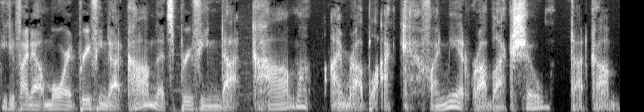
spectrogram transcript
You can find out more at briefing.com. That's briefing.com. I'm Rob Black. Find me at robblackshow.com.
